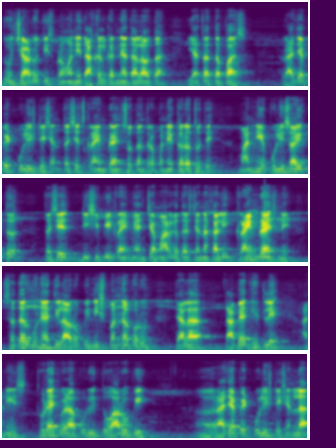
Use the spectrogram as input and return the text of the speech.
दोनशे अडतीसप्रमाणे दाखल करण्यात आला होता. याचा तपास राजापेठ पोलीस स्टेशन तसेच क्राईम ब्रँच स्वतंत्रपणे करत होते. माननीय पोलीस आयुक्त तसेच डी सी पी क्राईम यांच्या मार्गदर्शनाखाली क्राईम ब्रँचने सदर गुन्ह्यातील आरोपी निष्पन्न करून त्याला ताब्यात घेतले आणि थोड्याच वेळापूर्वी तो आरोपी राजापेठ पोलीस स्टेशनला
